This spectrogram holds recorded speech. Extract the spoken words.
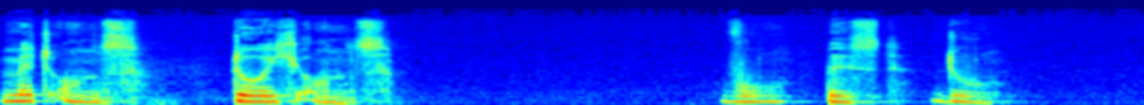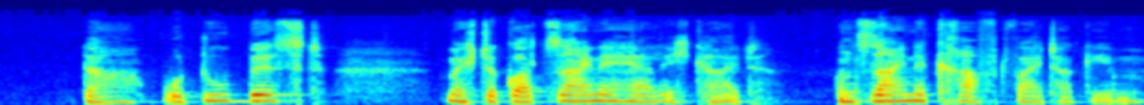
mit uns, durch uns. Wo bist du? Da, wo du bist, möchte Gott seine Herrlichkeit und seine Kraft weitergeben.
